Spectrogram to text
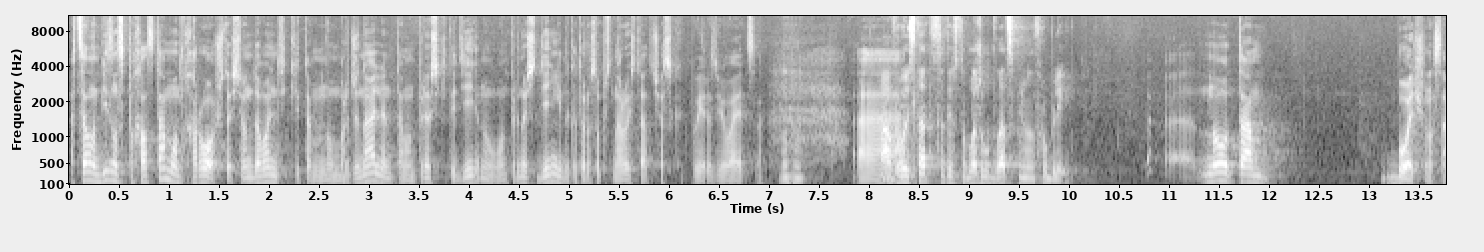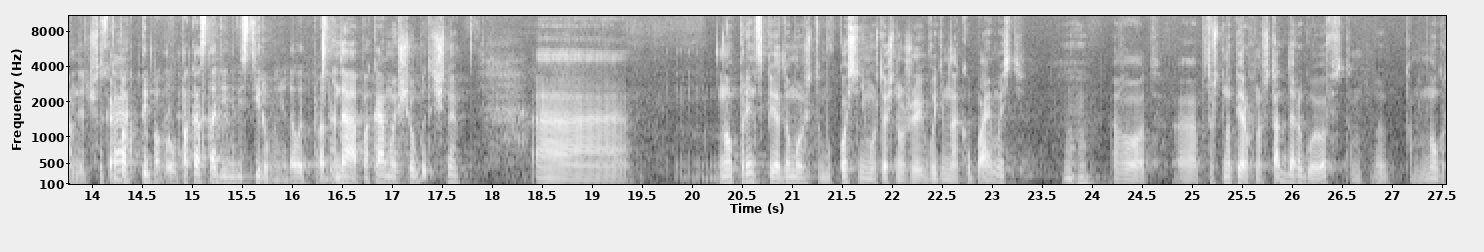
в целом бизнес по холстам, он хорош, то есть он довольно-таки там, ну, маржинален, там, он приносит какие-то деньги, ну, он приносит деньги, на которые, собственно, Ройстат сейчас как бы и развивается. Угу. А, а в Ройстат, соответственно, вложил 20 миллионов рублей? Ну, там больше, на самом деле. Ты, ты пока стадия инвестирования, да, в этот продукт? Да, пока мы еще убыточны. А, ну, в принципе, я думаю, что к осени мы точно уже выйдем на окупаемость. Угу. Вот. А, потому что, ну, во-первых, наш штат дорогой, офис, там, ну, там много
